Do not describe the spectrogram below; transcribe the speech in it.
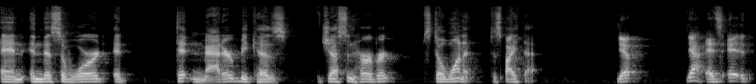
And in this award, it didn't matter because Justin Herbert still won it despite that. Yep. Yeah, it's it,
